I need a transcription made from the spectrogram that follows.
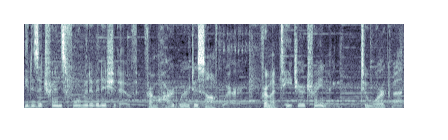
It is a transformative initiative from hardware to software, from a teacher training to workmen.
